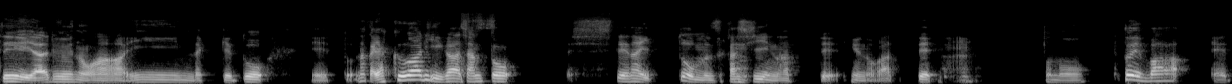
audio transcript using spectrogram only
でやるのはいいんだけど、えーっと、なんか役割がちゃんとしてないと難しいなっていうのがあって、その、例えば、えー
